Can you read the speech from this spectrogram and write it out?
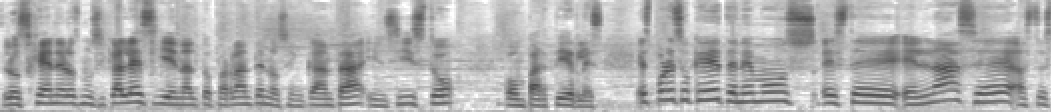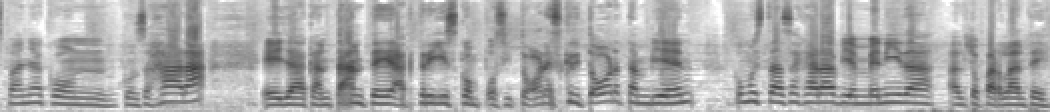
los géneros musicales y en altoparlante nos encanta, insisto, compartirles. Es por eso que tenemos este enlace hasta España con, con Sahara, ella cantante, actriz, compositora, escritora también. ¿Cómo estás, Sahara? Bienvenida Altoparlante.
